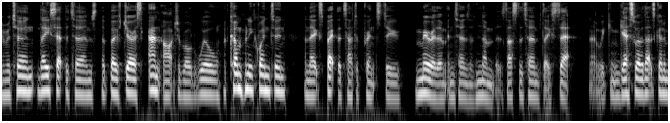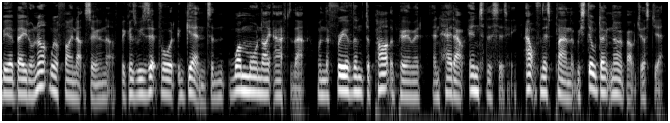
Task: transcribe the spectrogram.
In return, they set the terms that both Gerris and Archibald will accompany Quentyn and they expect the Tattered Prince to mirror them in terms of numbers. That's the terms they set. Now, we can guess whether that's going to be obeyed or not, we'll find out soon enough, because we zip forward again to one more night after that, when the three of them depart the pyramid and head out into the city, out for this plan that we still don't know about just yet.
